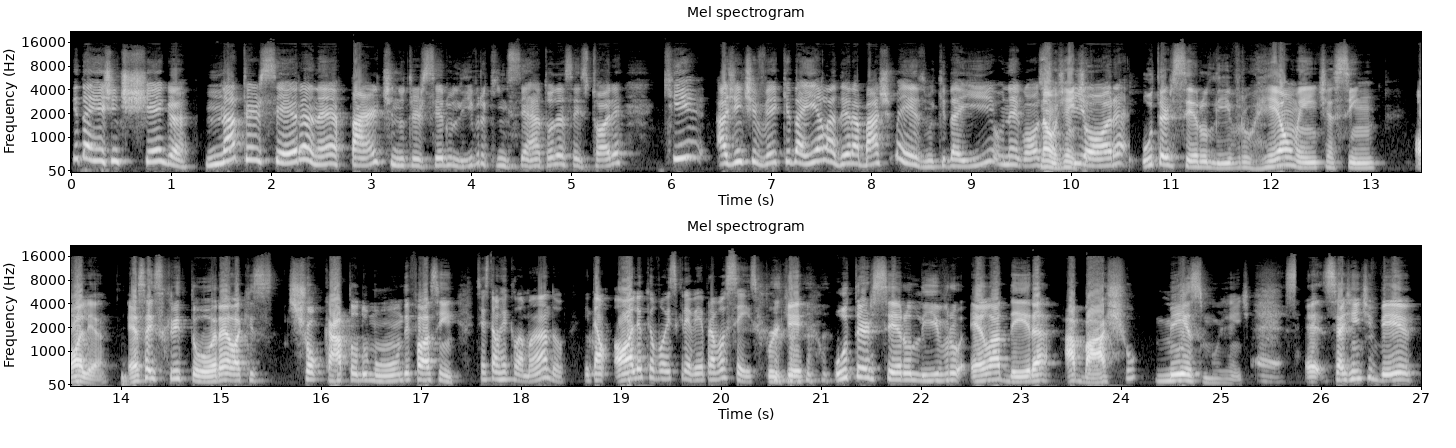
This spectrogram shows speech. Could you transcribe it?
e daí a gente chega na terceira, né, parte, no terceiro livro, que encerra toda essa história, que a gente vê que daí é ladeira abaixo mesmo, que daí o negócio Não, gente, piora. o terceiro livro realmente assim, olha, essa escritora, ela quis chocar todo mundo e falar assim, Vocês estão reclamando? Então, olha o que eu vou escrever pra vocês. porque o terceiro livro é ladeira abaixo mesmo, gente. É. É, se a gente vê,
